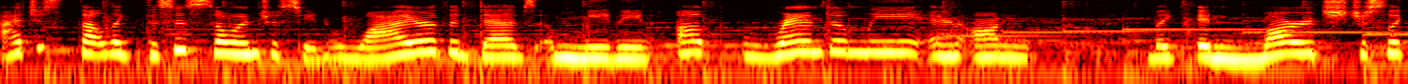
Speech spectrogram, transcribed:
I just felt like this is so interesting. Why are the devs meeting up randomly and on like in March, just like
